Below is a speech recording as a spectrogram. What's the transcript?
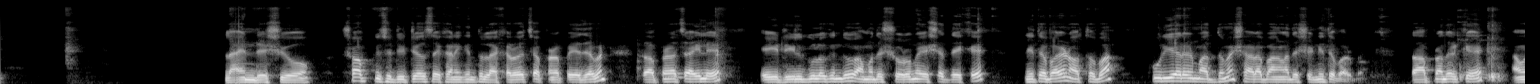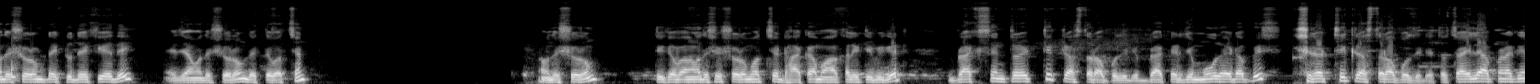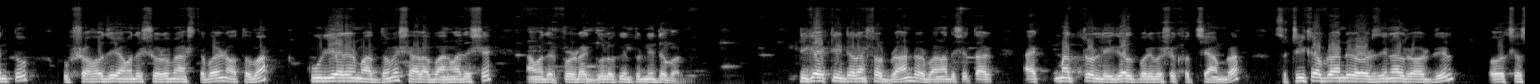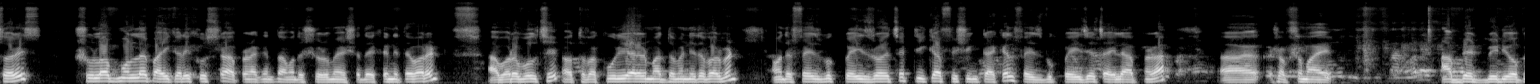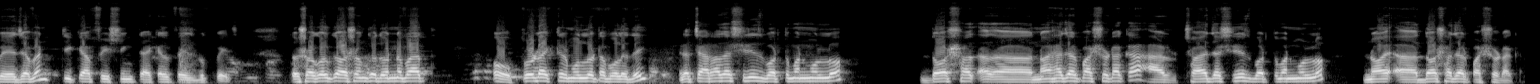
লাইন রেশিও সব কিছু ডিটেলস এখানে কিন্তু লেখা রয়েছে, আপনারা পেয়ে যাবেন। তো আপনারা চাইলে এই রিলগুলো কিন্তু আমাদের শোরুমে এসে দেখে নিতে পারেন, অথবা কুরিয়ারের মাধ্যমে সারা বাংলাদেশে নিতে পারবেন তো আপনাদেরকে আমাদের শোরুমটা একটু দেখিয়ে দিই। এই যে আমাদের শোরুম, দেখতে পাচ্ছেন? আমাদের শোরুম টিকা বাংলাদেশের শোরুম হচ্ছে ঢাকা মহাখালী টিভি গেট, ব্র্যাক সেন্টারের ঠিক রাস্তার অপোজিটে ব্র্যাকের যে মূল হেড অফিস সেটার ঠিক রাস্তার অপোজিটে তো চাইলে আপনারা কিন্তু খুব সহজেই আমাদের শোরুমে আসতে পারেন অথবা কুরিয়ারের মাধ্যমে সারা বাংলাদেশে আমাদের প্রোডাক্টগুলো কিন্তু নিতে পারবেন। টিকা একটি ইন্টারন্যাশনাল ব্র্যান্ড আর বাংলাদেশে তার একমাত্র লিগ্যাল পরিবেশক হচ্ছে আমরা। সো টিকা ব্র্যান্ডের অরিজিনাল রড রিল ও অ্যাক্সেসরিজ সুলভ মূল্যে পাইকারি খুচরা, আপনারা কিন্তু আমাদের শোরুমে এসে দেখে নিতে পারেন। আবারও বলছি, অথবা কুরিয়ারের মাধ্যমে নিতে পারবেন। আমাদের ফেসবুক পেজ রয়েছে টিকা ফিশিং ট্যাকেল ফেসবুক পেজে চাইলে আপনারা সবসময় আপডেট ভিডিও পেয়ে যাবেন টিকা ফিশিং ট্যাকেল ফেসবুক পেজ তো, সকলকে অসংখ্য ধন্যবাদ। ও প্রোডাক্টের মূল্যটা বলে দেই। এটা চার হাজার সিরিজ বর্তমান মূল্য। দশ নয় হাজার পাঁচশো টাকা আর ছয় হাজার সিরিজ বর্তমান মূল্য নয় দশ হাজার পাঁচশো টাকা।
